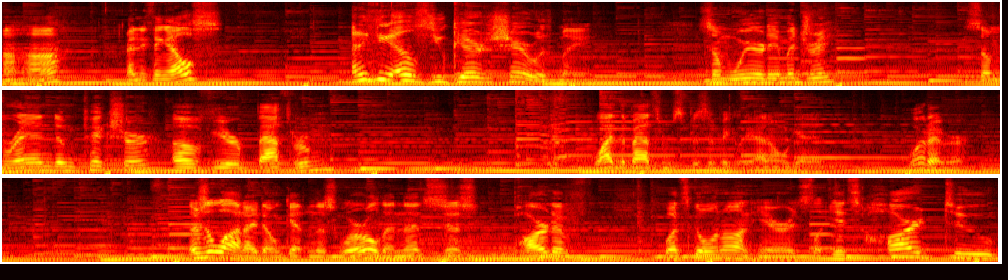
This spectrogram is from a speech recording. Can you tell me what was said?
Uh huh. Anything else? Anything else you care to share with me? Some weird imagery? Some random picture of your bathroom? Why the bathroom specifically? I don't get it. Whatever. There's a lot I don't get in this world, and that's just part of what's going on here. It's it's hard to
